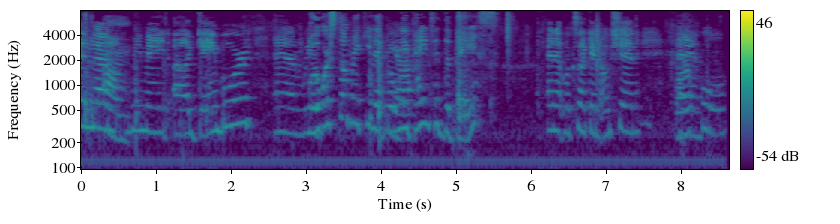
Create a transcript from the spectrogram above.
And then Um, we made a game board, and we Well, we're still making it, but Yeah. we painted the base and it looks like an ocean. or a pool.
